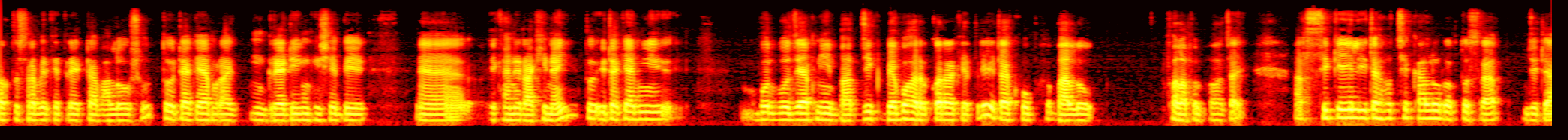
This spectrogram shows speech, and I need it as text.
রক্তস্রাবের ক্ষেত্রে একটা ভালো ওষুধ। তো এটাকে আমরা গ্রেডিং হিসেবে এখানে রাখি নাই। তো এটাকে আমি বলব যে আপনি বাহ্যিক ব্যবহার করার ক্ষেত্রে এটা খুব ভালো ফলাফল পাওয়া যায়। আর সিকেল এটা হচ্ছে কালো রক্তস্রাব যেটা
